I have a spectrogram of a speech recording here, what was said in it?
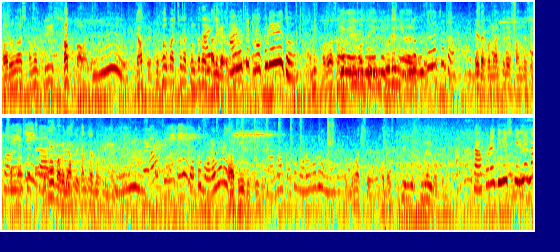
ঘরোয়া সামগ্রী সব পাওয়া যায়। যাও তো কোথাও পাচ্ছ না কলকাতায় কালীঘাটে আর হচ্ছে ঠাকুরেরও তো। আমি ঘরোয়া সামগ্রী বলতে ইনক্লুডিং বুঝতে পারছ তো? এই দেখো নারকেলের সন্দেশের ছাপা। কোথাও পাবে না এখানকার নতুন কত বড় বড়। হ্যাঁ বাবা কত বড় বড়। ঘুমাচ্ছে ঠাকুরের জিনিস কিনলে না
